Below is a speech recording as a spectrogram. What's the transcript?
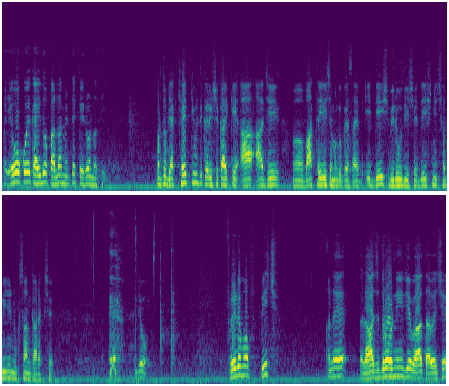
પણ એવો કોઈ કાયદો પાર્લામેન્ટે કર્યો નથી. પરંતુ વ્યાખ્યાયિત કેવી રીતે કરી શકાય કે આ આ જે વાત થઈ રહી છે મંગુકા સાહેબ એ દેશ વિરોધી છે દેશની છબીને નુકસાનકારક છે? જો ફ્રીડમ ઓફ સ્પીચ અને રાજદ્રોહની જે વાત આવે છે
